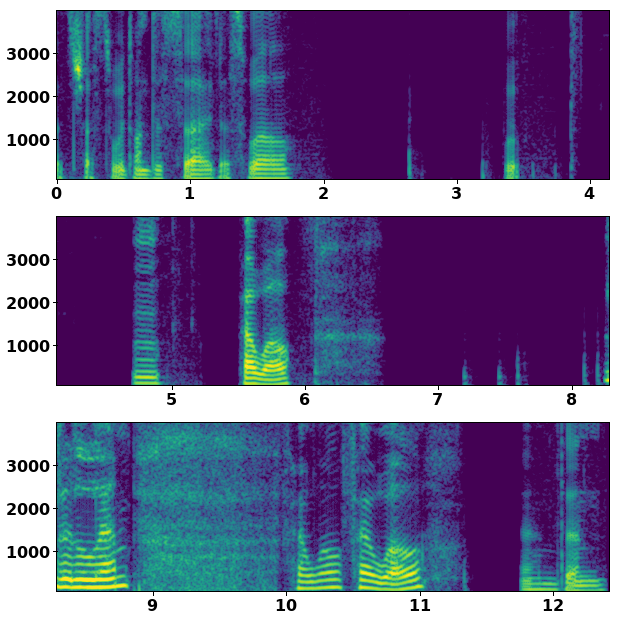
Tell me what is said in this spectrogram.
let's just do it on this side as well. Hmm, farewell. Little lamp. Farewell, farewell. And then,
